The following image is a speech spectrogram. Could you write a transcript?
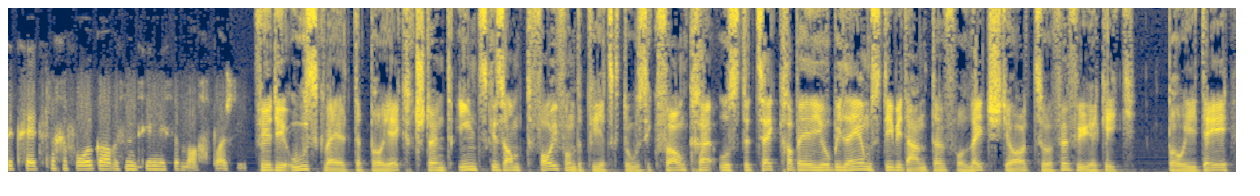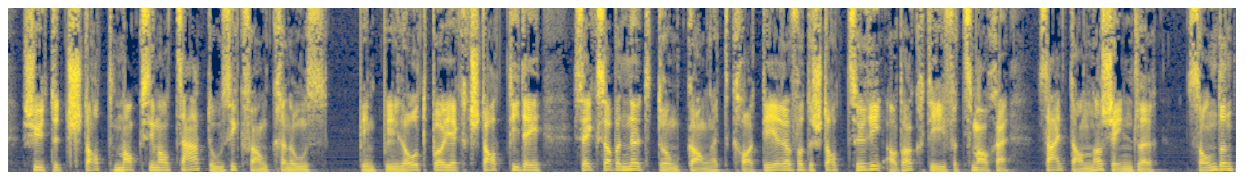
der gesetzlichen Vorgaben, sondern sie müssen machbar sein. Für die ausgewählten Projekte stehen insgesamt 540'000 Franken aus der ZKB-Jubiläumsdividende von letztes Jahr zur Verfügung. Pro Idee schüttet die Stadt maximal 10.000 Franken aus. Beim Pilotprojekt Stadtidee sei es aber nicht darum gegangen, die Quartiere der Stadt Zürich attraktiver zu machen, sagt Anna Schindler, sondern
